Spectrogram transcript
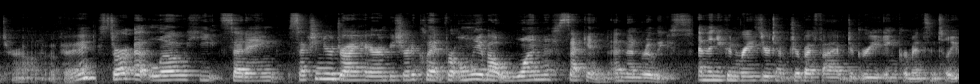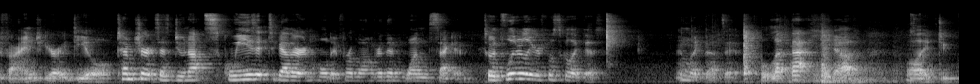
to turn on, okay? Start at low heat setting, section your dry hair and be sure to clamp for only about one second and then release. And then you can raise your temperature by five degree increments until you find your ideal temperature. It says do not squeeze it together and hold it for longer than one second. So it's literally, you're supposed to go like this and like that's it. Let that heat up while I do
